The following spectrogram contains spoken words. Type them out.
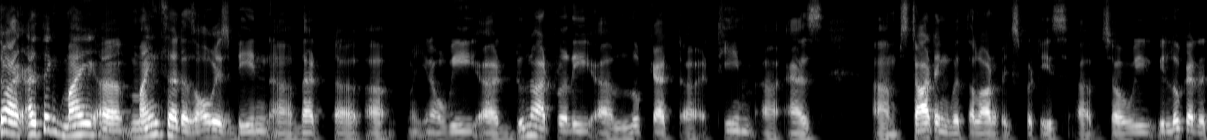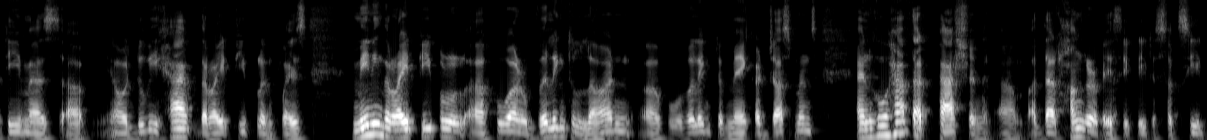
So I, I think my uh, mindset has always been uh, that uh, uh, you know we uh, do not really uh, look at uh, a team uh, as um, starting with a lot of expertise. Uh, so we we look at a team as uh, you know do we have the right people in place, meaning the right people uh, who are willing to learn, uh, who are willing to make adjustments, and who have that passion, um, that hunger basically to succeed.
